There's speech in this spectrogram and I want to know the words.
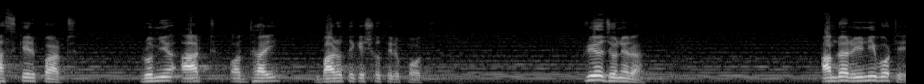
আজকের পাঠ, রোমিও আট, অধ্যায় বারো থেকে সতেরো পদ। প্রিয়জনেরা, আমরা ঋণী বটে,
